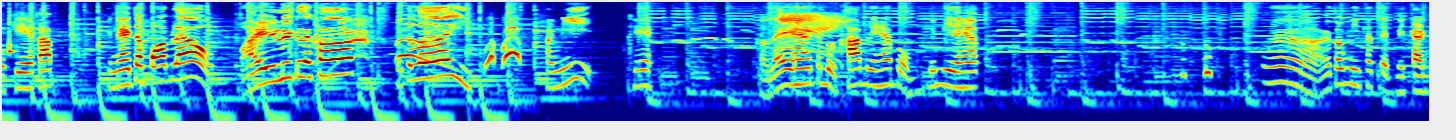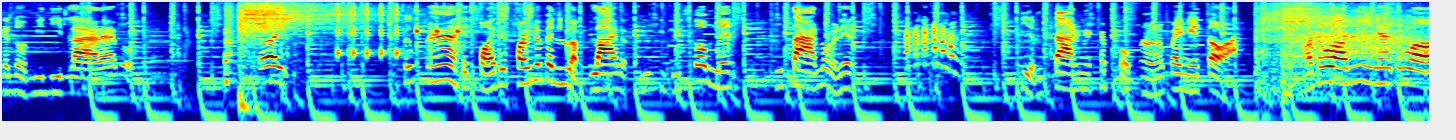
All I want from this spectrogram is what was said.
โอเคครับ ยังไงถ้าพร้อมแล้ว ไปลุยกันเลยครับ ไปกันเลย ทางนี้ โอเค ต่อเลยฮะกระโดดข้ามเลยครับผมไม่มีเลยครับปุ๊บปุ๊บอ่าต้องมีสเต็ปในการกระโดดมีดีลานะครับผมเฮ้ยปุ๊บอ่าเสร็จพอยต์เสร็จพอยต์จะเป็นแบบลายแบบสีส้มนะน้ำตาลมากกว่านี้สีน้ำตาลไงครับผมเอาไปไงต่ออะเอาต้องรอนี่นะฮะต้องรอ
